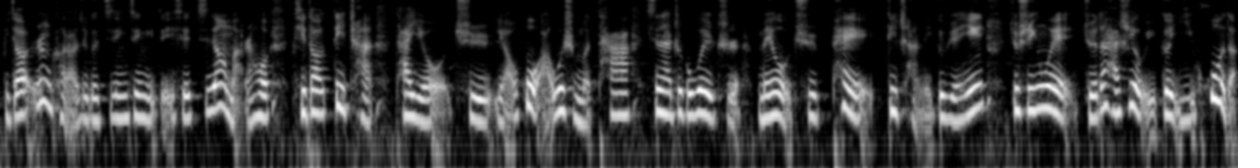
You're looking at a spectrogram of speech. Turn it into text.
比较认可的这个基金经理的一些纪要嘛，然后提到地产，他有去聊过啊，为什么他现在这个位置没有去配地产的一个原因，就是因为觉得还是有一个疑惑的，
